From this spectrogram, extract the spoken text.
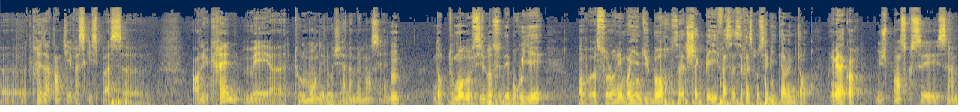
euh, très attentif à ce qui se passe euh, en Ukraine, mais euh, tout le monde est logé à la même enseigne. Hmm. Donc tout le monde aussi doit se débrouiller selon les moyens du bord, chaque pays face à ses responsabilités en même temps. On est bien d'accord? Mais je pense que c'est un,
